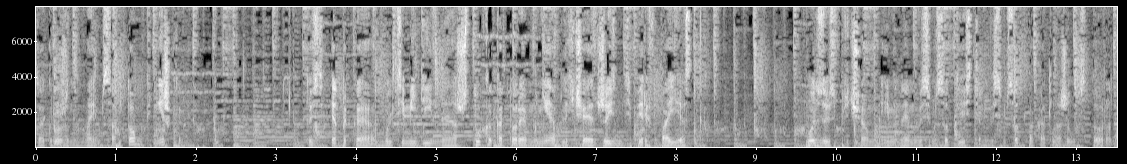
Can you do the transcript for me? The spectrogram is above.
загруженным моим софтом, книжками. То есть это такая мультимедийная штука, которая мне облегчает жизнь теперь в поездках. Пользуюсь, причем именно N810. N800 пока отложил в сторону.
